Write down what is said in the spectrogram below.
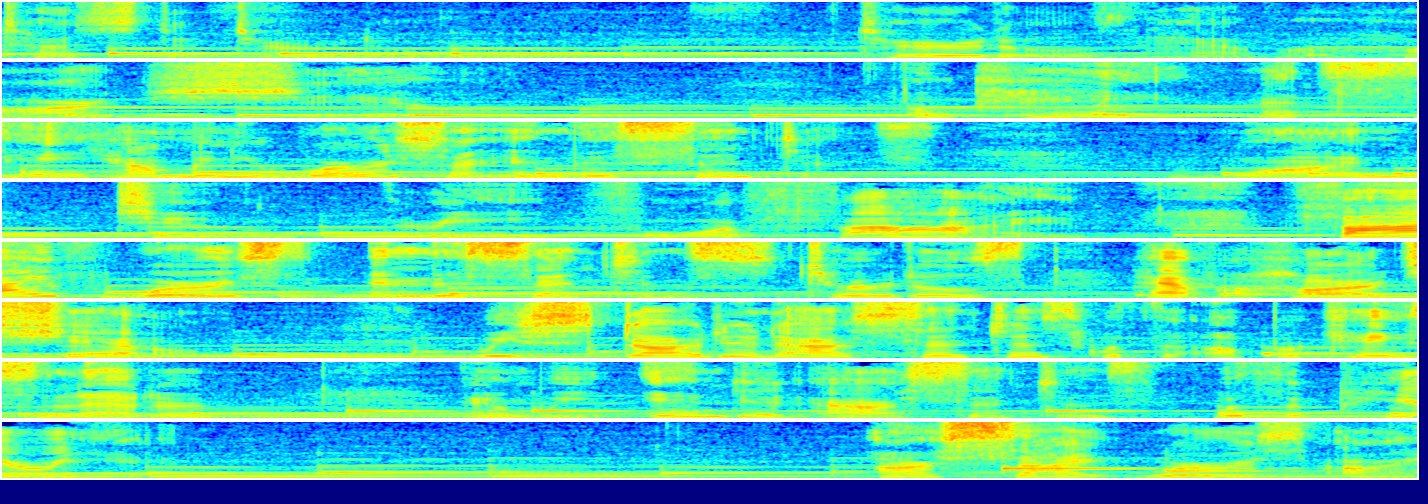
touched a turtle? Turtles have a hard shell. Okay, let's see how many words are in this sentence. One, two, three, four, five. Five words in the sentence turtles have a hard shell. We started our sentence with the uppercase letter and we ended our sentence with a period. Our sight words are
